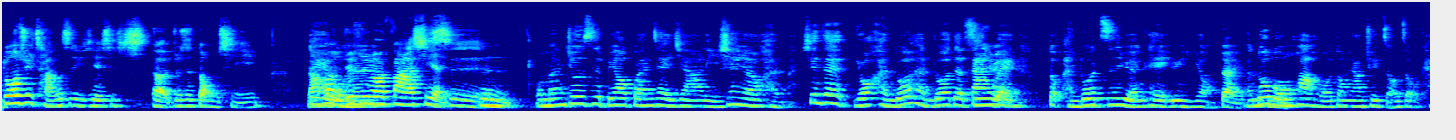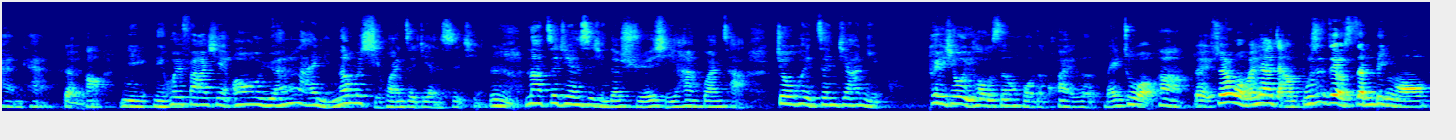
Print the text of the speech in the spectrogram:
多去尝试一些是呃，就是东西，然后你就是会发现是嗯，我们就是不要关在家里。现在有很现在有很多很多的单位。都很多资源可以运用，对，很多文化活动要去走走看看，对，啊，你你会发现哦，原来你那么喜欢这件事情，嗯，那这件事情的学习和观察就会增加你退休以后生活的快乐，没错，哈，对，所以我们现在讲不是只有生病哦，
